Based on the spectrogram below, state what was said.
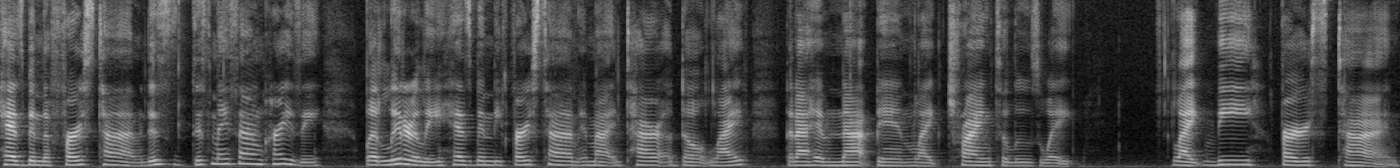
has been the first time. This this may sound crazy, but literally has been the first time in my entire adult life that I have not been like trying to lose weight. Like the first time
